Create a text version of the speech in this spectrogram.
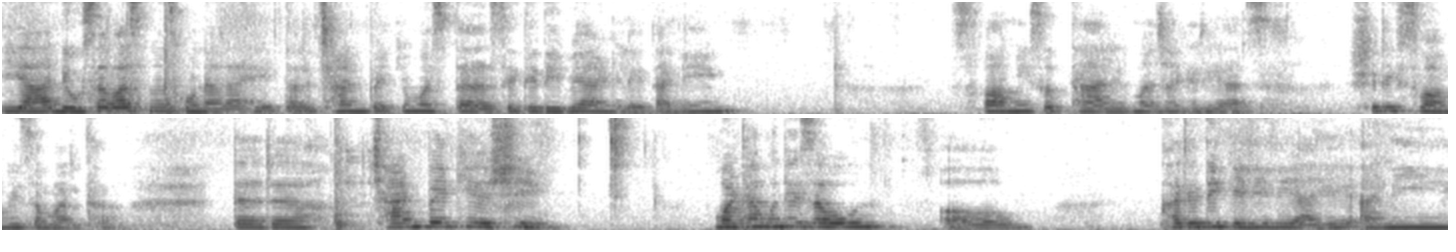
या दिवसापासूनच होणार आहे. तर छानपैकी मस्त असे ते दिवे आणलेत आणि स्वामीसुद्धा आलेत माझ्या घरी आज. श्री स्वामी समर्थ. तर छानपैकी अशी मठामध्ये जाऊन खरेदी केलेली आहे आणि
